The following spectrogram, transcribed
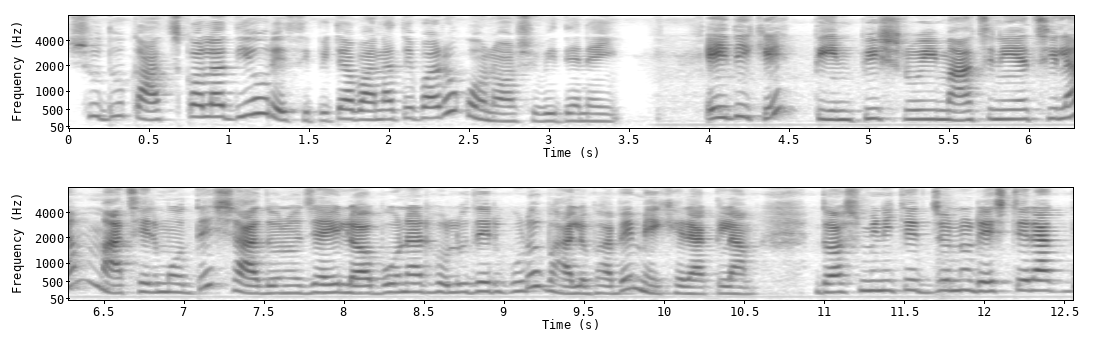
শুধু কাঁচকলা দিয়েও রেসিপিটা বানাতে পারো, কোনো অসুবিধে নেই। এইদিকে তিন পিস রুই মাছ নিয়েছিলাম। মাছের মধ্যে স্বাদ অনুযায়ী লবণ আর হলুদের গুঁড়ো ভালোভাবে মেখে রাখলাম। দশ মিনিটের জন্য রেস্টে রাখব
